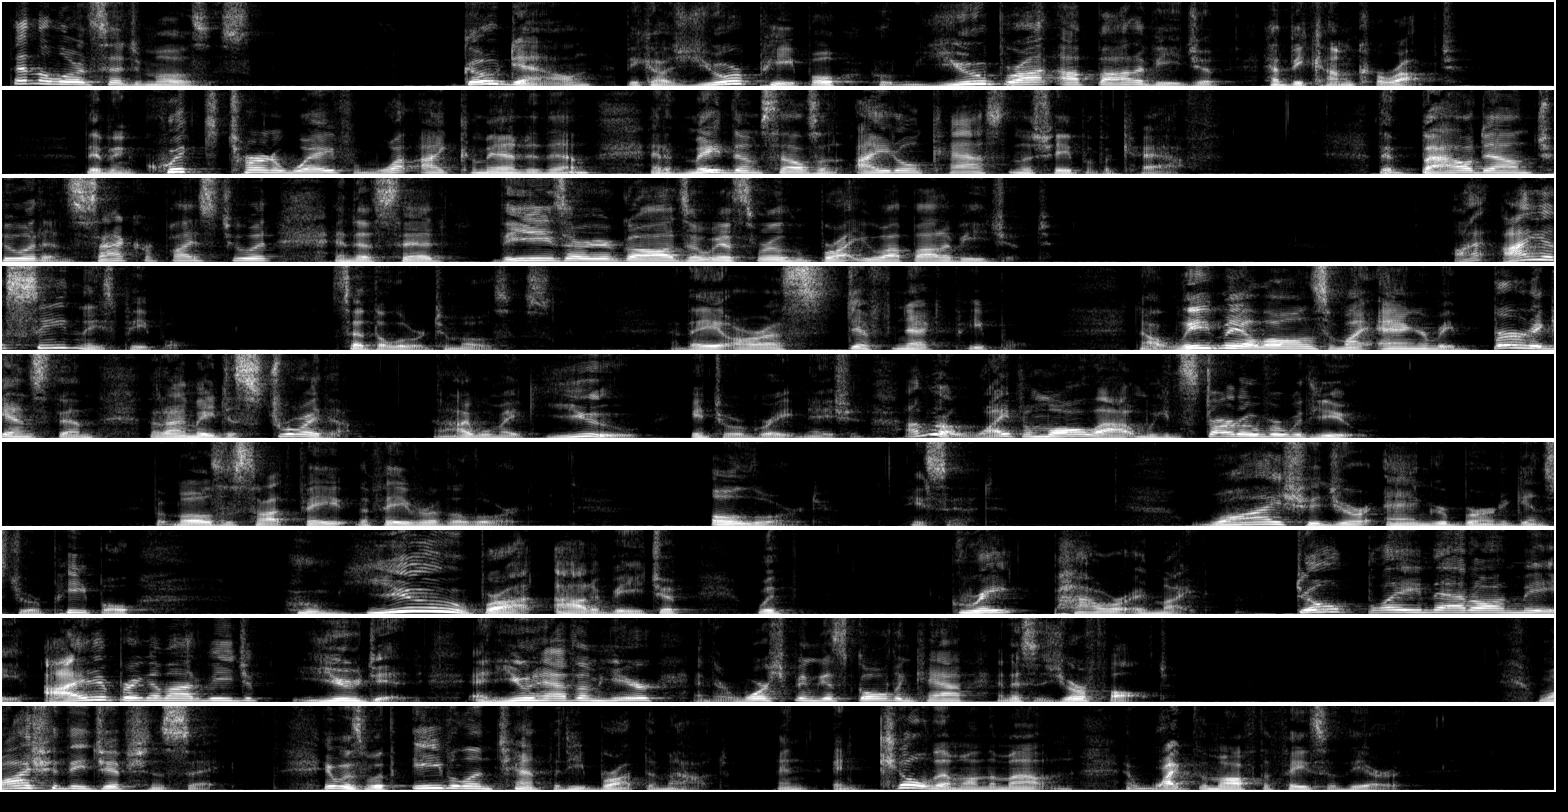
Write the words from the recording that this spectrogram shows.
Then the Lord said to Moses, Go down, because your people, whom you brought up out of Egypt, have become corrupt. They've been quick to turn away from what I commanded them and have made themselves an idol cast in the shape of a calf. They've bowed down to it and sacrificed to it, and have said, These are your gods, O Israel, who brought you up out of Egypt. I, I have seen these people, said the Lord to Moses, and they are a stiff necked people. Now leave me alone so my anger may burn against them, that I may destroy them, and I will make you into a great nation. I'm going to wipe them all out, and we can start over with you. But Moses sought fa- the favor of the Lord. O Lord, he said, why should your anger burn against your people, whom you brought out of Egypt with great power and might? Don't blame that on me. I didn't bring them out of Egypt. You did. And you have them here, and they're worshiping this golden calf, and this is your fault. Why should the Egyptians say? It was with evil intent that he brought them out and, and kill them on the mountain and wipe them off the face of the earth.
